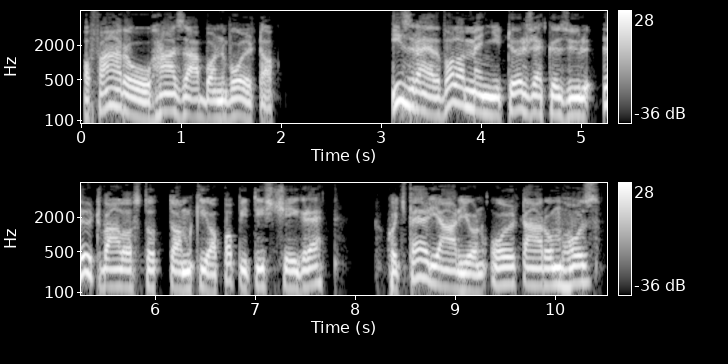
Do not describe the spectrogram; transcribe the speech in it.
a fáraó házában voltak. Izrael valamennyi törzse közül őt választottam ki a papi tisztségre, hogy feljárjon oltáromhoz,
